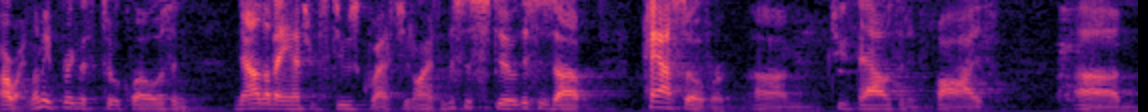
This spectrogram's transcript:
All right, let me bring this to a close. And now that I answered Stu's question, I'll answer. This is Stu. This is a uh, Passover, um, 2005, um,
